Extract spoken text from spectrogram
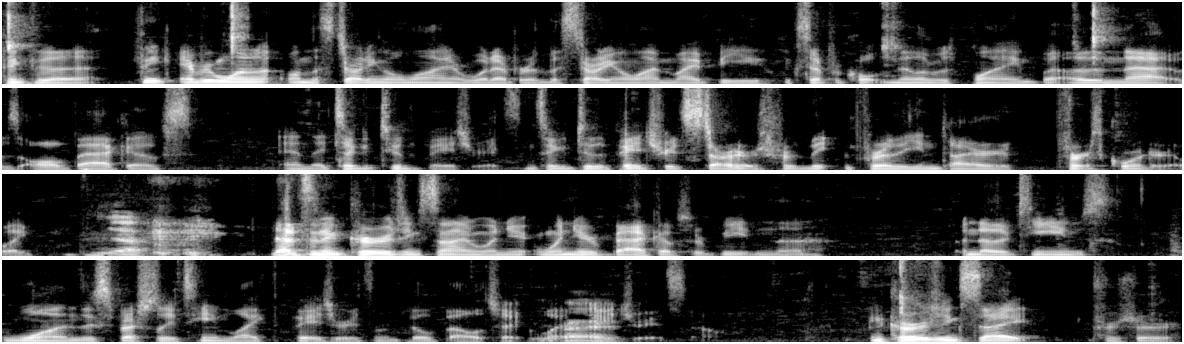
I think the I think everyone on the starting line or whatever the starting line might be, except for Kolton Miller was playing, but other than that, it was all backups, and they took it to the Patriots and took it to the Patriots starters for the for the entire first quarter. Like, yeah, that's an encouraging sign when your when your backups are beating the another team's ones, especially a team like the Patriots and the Bill Belichick like right. Patriots. So encouraging sight for sure.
